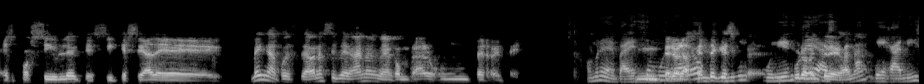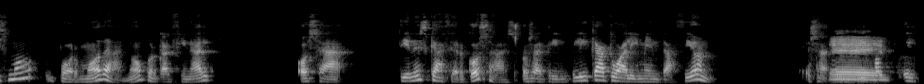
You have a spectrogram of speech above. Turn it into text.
es posible que sí que sea de, venga, pues ahora soy vegano y me voy a comprar un perrete. Hombre, me parece Mm, muy pero la gente que es, unir- eh, puramente vegana. veganismo por moda, ¿no? Porque al final, o sea, tienes que hacer cosas, o sea, te implica tu alimentación. O sea, Eh, el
